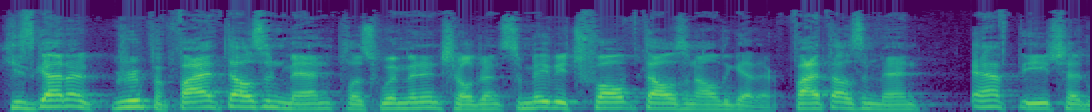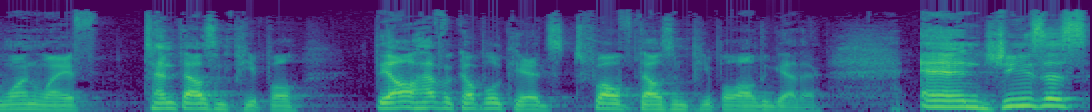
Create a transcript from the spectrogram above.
He's got a group of 5,000 men plus women and children, so maybe 12,000 altogether. 5,000 men, if they each had one wife, 10,000 people. They all have a couple of kids, 12,000 people altogether. And Jesus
